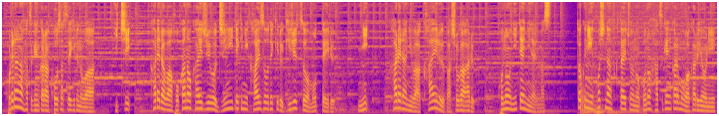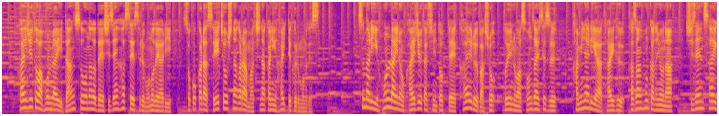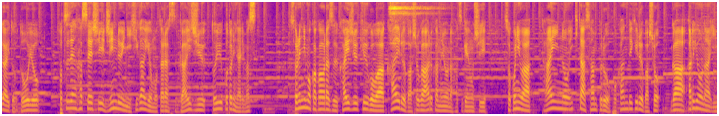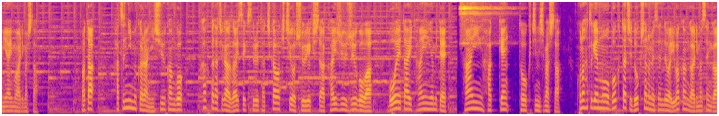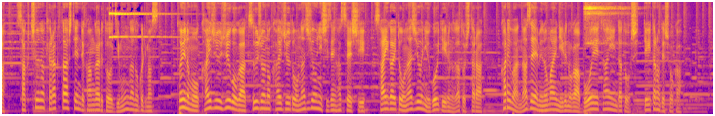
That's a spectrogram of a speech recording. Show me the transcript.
これらの発言から考察できるのは1彼らは他の怪獣を人為的に改造できる技術を持っている。2彼らには帰る場所がある。この2点になります。特に星名副隊長のこの発言からもわかるように怪獣とは本来断層などで自然発生するものでありそこから成長しながら街中に入ってくるものです。つまり本来の怪獣たちにとって帰る場所というのは存在せず雷や台風火山噴火のような自然災害と同様突然発生し人類に被害をもたらす害獣ということになります。それにもかかわらず怪獣9号は帰る場所があるかのような発言をしそこには隊員の生きたサンプルを保管できる場所があるような意味合いもありました。また初任務から2週間後カフカたちが在籍する立川基地を襲撃した怪獣10号は防衛隊隊員を見て隊員発見と口にしました。この発言も僕たち読者の目線では違和感がありませんが作中のキャラクター視点で考えると疑問が残ります。というのも怪獣10号が通常の怪獣と同じように自然発生し災害と同じように動いているのだとしたら彼はなぜ目の前にいるのが防衛隊員だと知っていたのでしょうか。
